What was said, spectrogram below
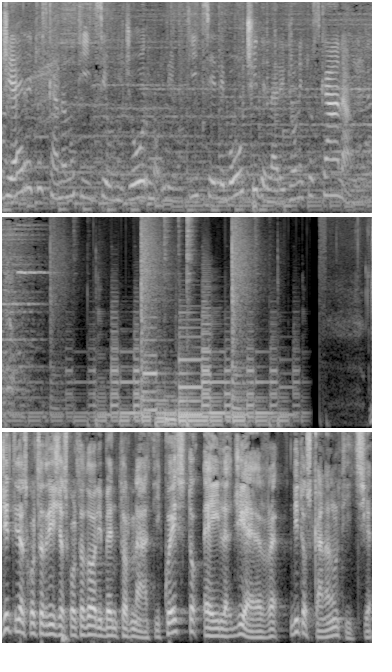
GR Toscana Notizie, ogni giorno le notizie e le voci della regione toscana. Gentili ascoltatrici e ascoltatori, bentornati. Questo è il GR di Toscana Notizie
